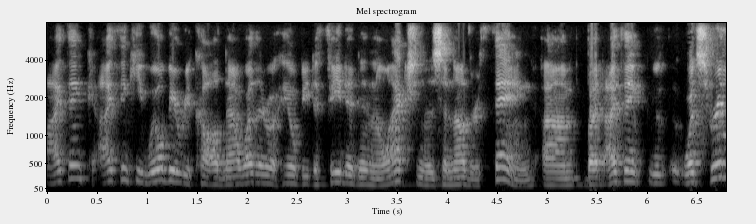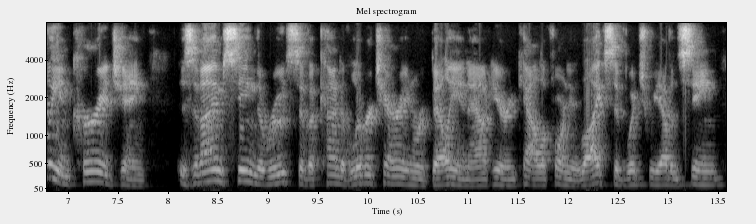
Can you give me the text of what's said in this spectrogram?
I think I think he will be recalled. Now, whether he'll be defeated in an election is another thing. Um, but I think what's really encouraging is that I'm seeing the roots of a kind of libertarian rebellion out here in California, likes of which we haven't seen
